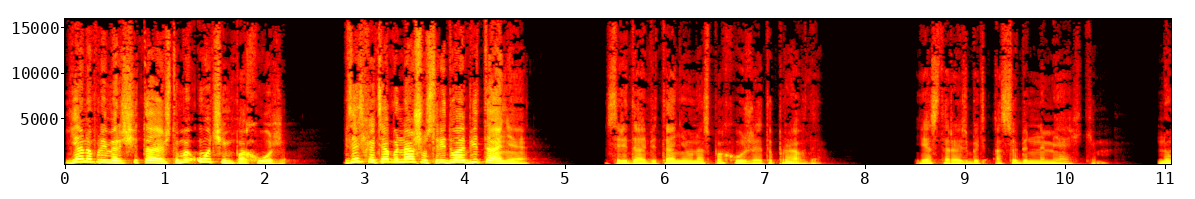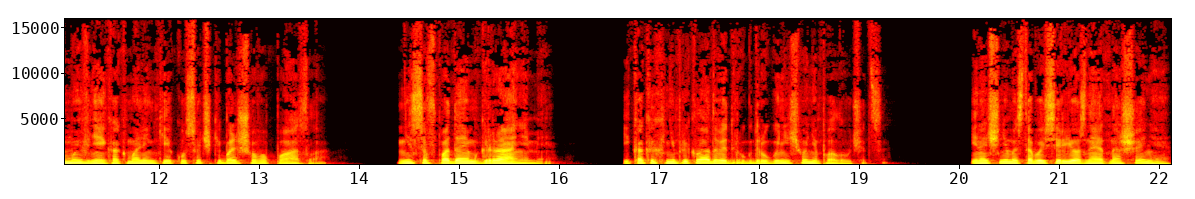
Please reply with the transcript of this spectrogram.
Я, например, считаю, что мы очень похожи. Взять хотя бы нашу среду обитания. Среда обитания у нас похожа, это правда. Я стараюсь быть особенно мягким. Но мы в ней как маленькие кусочки большого пазла. Не совпадаем гранями. И как их не прикладывать друг к другу, ничего не получится. И начнем мы с тобой серьезные отношения,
